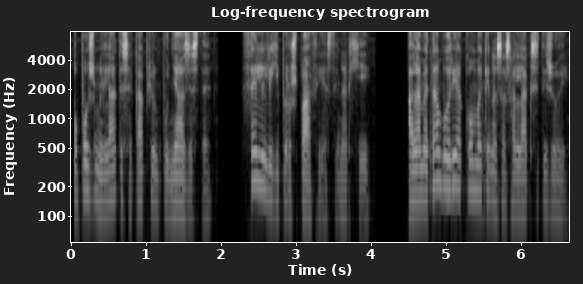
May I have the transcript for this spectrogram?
όπως μιλάτε σε κάποιον που νοιάζεστε, θέλει λίγη προσπάθεια στην αρχή, αλλά μετά μπορεί ακόμα και να σας αλλάξει τη ζωή.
